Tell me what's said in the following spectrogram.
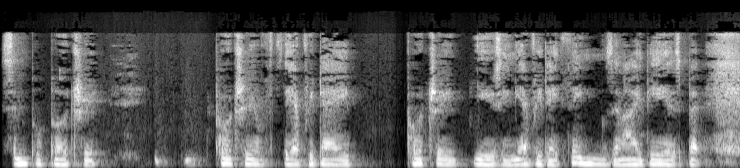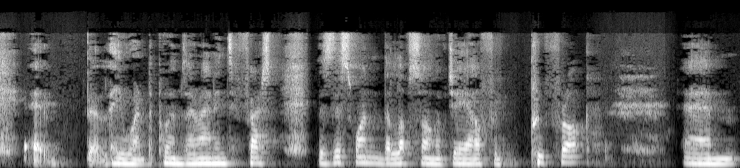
simple poetry, poetry of the everyday, poetry using everyday things and ideas, but uh, they weren't the poems I ran into first. There's this one, the love song of J. Alfred Prufrock, um,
